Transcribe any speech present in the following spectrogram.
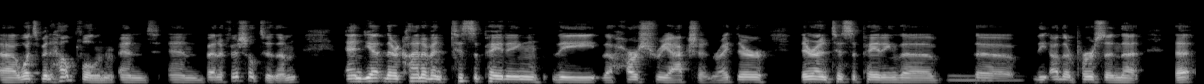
uh, what's been helpful and, and and beneficial to them and yet they're kind of anticipating the the harsh reaction right they're they're anticipating the the mm. the other person that that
